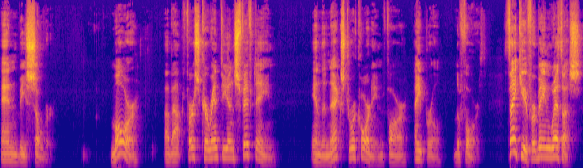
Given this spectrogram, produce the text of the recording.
and be sober. More about 1 Corinthians 15 in the next recording for April the 4th. Thank you for being with us.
